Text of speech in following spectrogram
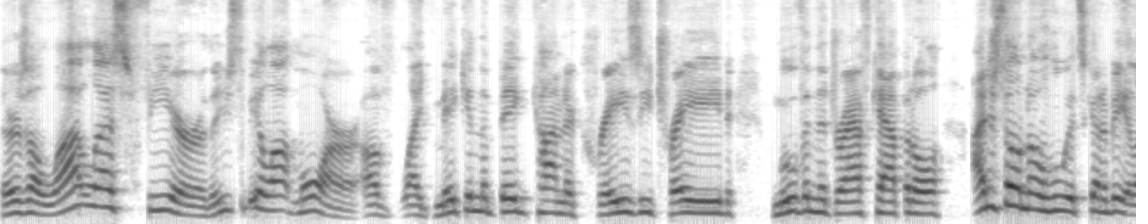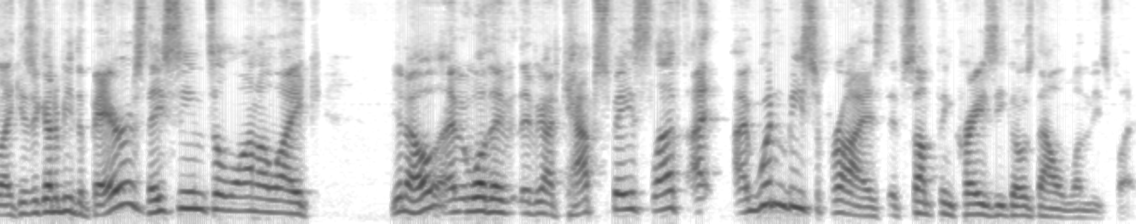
there's a lot less fear. There used to be a lot more of like making the big kind of crazy trade, moving the draft capital. I just don't know who it's going to be. Like, is it going to be the Bears? They seem to want to like, you know, I mean, well, they've, they've got cap space left. I, I wouldn't be surprised if something crazy goes down with one of these players.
